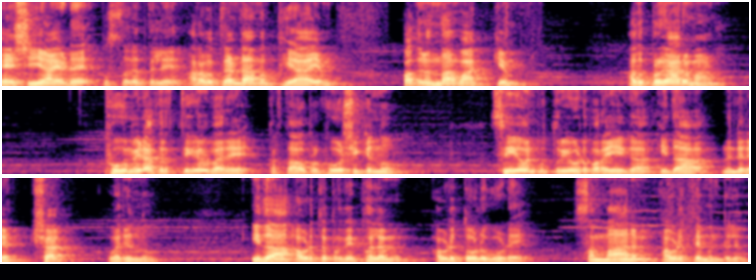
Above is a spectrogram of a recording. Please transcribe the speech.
ഏഷ്യായുടെ പുസ്തകത്തിലെ അറുപത്തിരണ്ടാം അധ്യായം പതിനൊന്നാം വാക്യം അത് പ്രകാരമാണ് ഭൂമിയുടെ അതിർത്തികൾ വരെ കർത്താവ് പ്രഘോഷിക്കുന്നു. സിയോൻ പുത്രിയോട് പറയുക ഇതാ നിന്റെ രക്ഷ വരുന്നു. ഇതാ അവിടുത്തെ പ്രതിഫലം അവിടുത്തോടുകൂടെ. സമ്മാനം അവിടുത്തെ മുൻപിലും.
